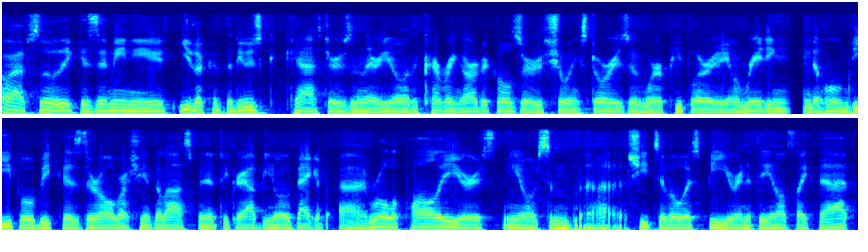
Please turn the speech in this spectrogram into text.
Oh, absolutely. Because I mean, you, you look at the newscasters and they're you know they're covering articles or showing stories of where people are you know raiding the Home Depot because they're all rushing at the last minute to grab you know a bag of uh, roll of poly or you know some uh, sheets of OSB or anything else like that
